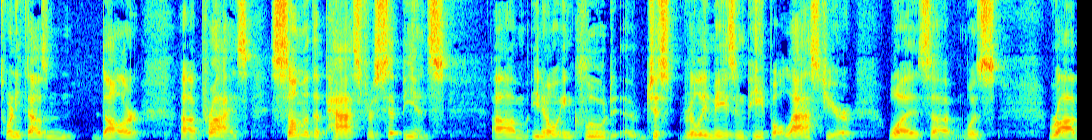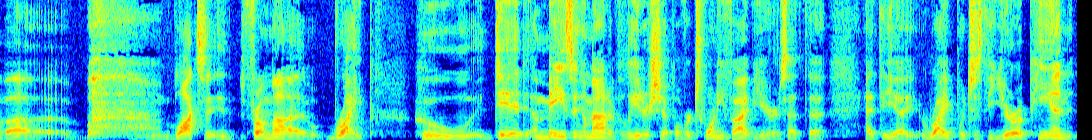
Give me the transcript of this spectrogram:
twenty thousand uh, dollar prize. Some of the past recipients, um, you know, include uh, just really amazing people. Last year was uh, was Rob uh, Blokzijl from uh, RIPE, who did amazing amount of leadership over 25 years at the at the uh, RIPE, which is the European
